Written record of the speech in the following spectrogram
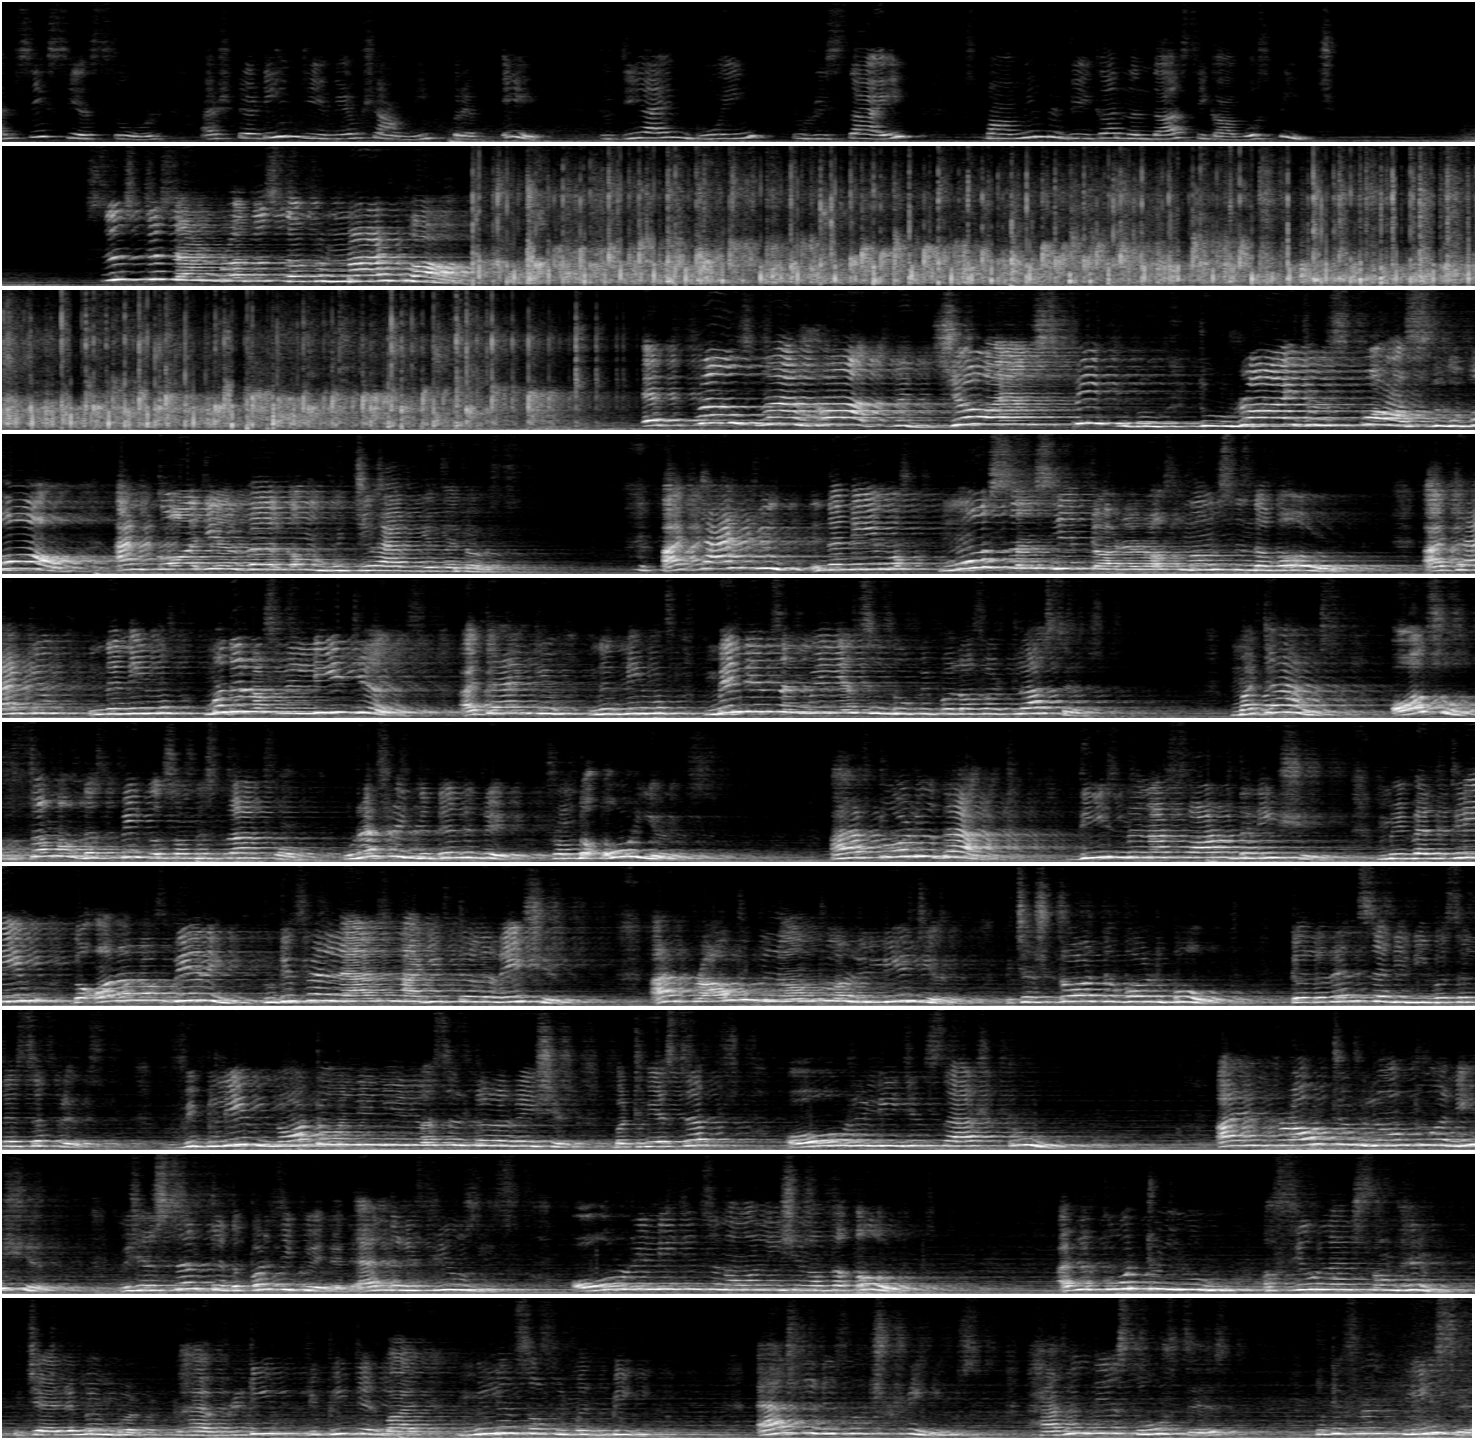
I'm 6 years old. I study in JVM Shyamali Prep A. Today I am going to recite Swami Vivekananda's Chicago speech. Sisters and brothers of have given us. I thank you in the name of most sincere daughter of monks in the world. I thank you in the name of mother of religions. I thank you in the name of millions and millions Hindu people of our classes. My thanks also to some of the speakers on this platform who referring the delegate from the audience. May well claim the honor of bearing to different lands and idea of toleration. I am proud to belong to a religion which has taught the world both tolerance and universal acceptance. We believe not only in universal toleration, but we accept all religions as true. Quote to you a few lines from him, which I remember to have re- repeated by millions of human beings. As the different streams, having their sources to different places,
